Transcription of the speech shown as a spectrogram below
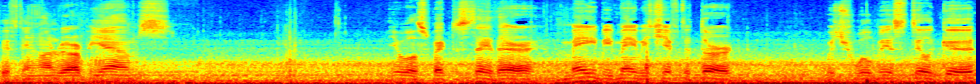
1500 RPMs. You will expect to stay there. Maybe, maybe shift to third which will be still good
